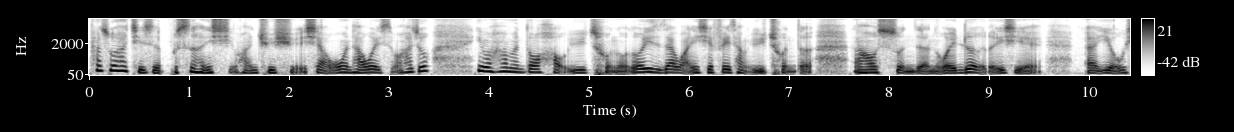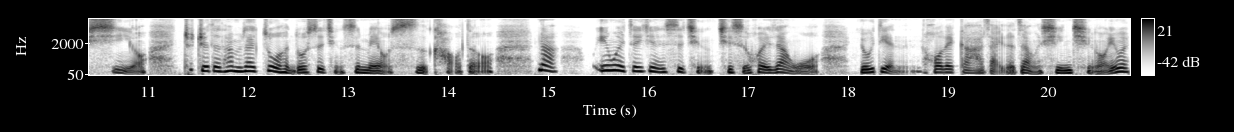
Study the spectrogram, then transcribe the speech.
他说他其实不是很喜欢去学校。我问他为什么，他说因为他们都好愚蠢哦，都一直在玩一些非常愚蠢的，然后损人为乐的一些呃游戏哦，就觉得他们在做很多事情是没有思考的哦。那。因为这件事情其实会让我有点后来嘎仔的这种心情哦。因为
